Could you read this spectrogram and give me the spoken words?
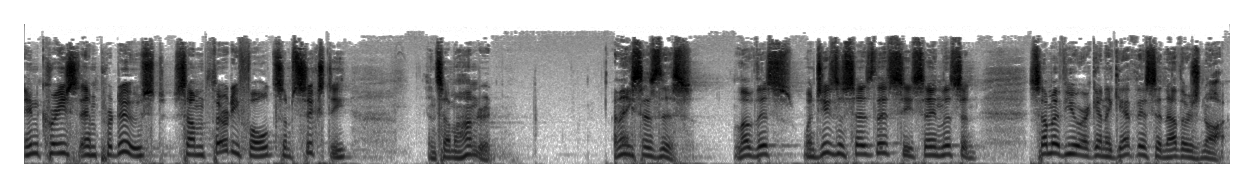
increased and produced some thirtyfold, some sixty, and some a hundred. And then he says this. Love this. When Jesus says this, he's saying, listen, some of you are going to get this and others not.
